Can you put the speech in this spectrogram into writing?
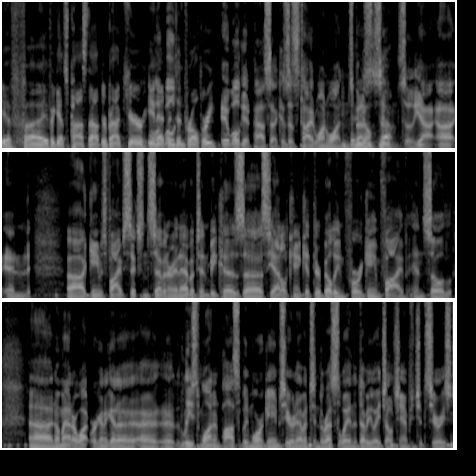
If uh, if it gets past that, they're back here in well, Edmonton will, for all three. It will get past that because it's tied 1 1. It's best of seven. Yeah. So, yeah. Uh, and uh, games five, six, and seven are in Edmonton because uh, Seattle can't get their building for game five. And so, uh, no matter what, we're going to get a, a, at least one and possibly more games here in Edmonton the rest of the way in the WHL Championship Series.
